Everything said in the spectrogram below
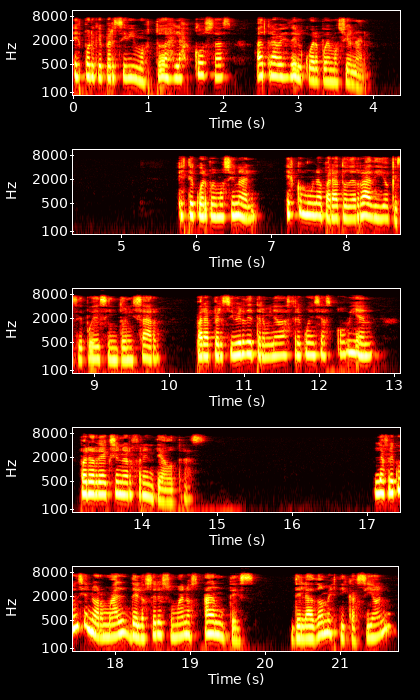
es porque percibimos todas las cosas a través del cuerpo emocional. Este cuerpo emocional es como un aparato de radio que se puede sintonizar para percibir determinadas frecuencias o bien para reaccionar frente a otras. La frecuencia normal de los seres humanos antes de la domesticación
